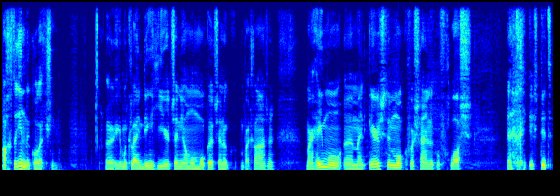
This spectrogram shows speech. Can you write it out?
achterin de collectie. Ik heb een klein dingetje hier. Het zijn niet allemaal mokken. Het zijn ook een paar glazen. Maar helemaal mijn eerste mok waarschijnlijk of glas is dit.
